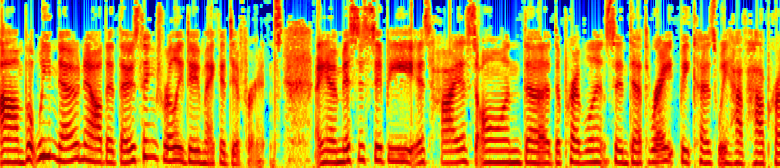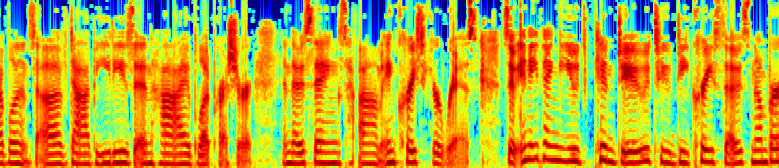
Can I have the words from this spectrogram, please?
Um, but we know now that those things really do make a difference. You know, Mississippi is highest on the the prevalence and death rate because we have high prevalence of diabetes and high blood pressure, and those things um, increase your risk. So anything you can do to decrease those numbers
